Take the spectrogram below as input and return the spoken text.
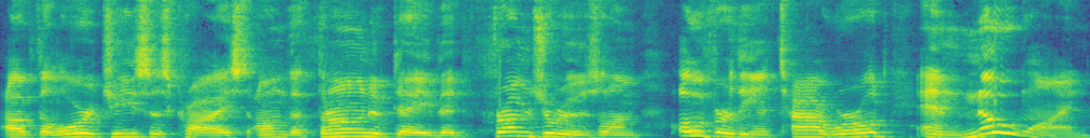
of the Lord Jesus Christ on the throne of David from Jerusalem over the entire world, and no one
